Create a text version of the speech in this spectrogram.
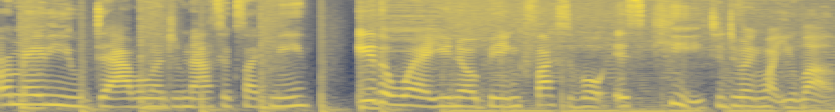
or maybe you dabble in gymnastics like me. Either way, you know being flexible is key to doing what you love.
